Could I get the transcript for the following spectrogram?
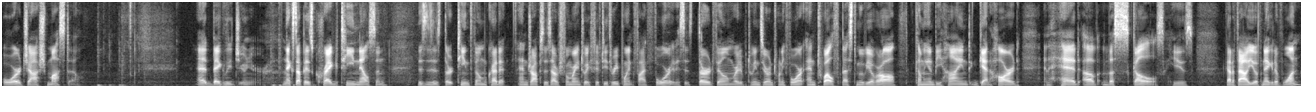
or Josh Mostel. Ed Begley Jr. Next up is Craig T. Nelson. This is his 13th film credit and drops his average film rating to a 53.54. It is his third film, rated between 0 and 24, and 12th best movie overall, coming in behind Get Hard and ahead of The Skulls. He's got a value of negative 1,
